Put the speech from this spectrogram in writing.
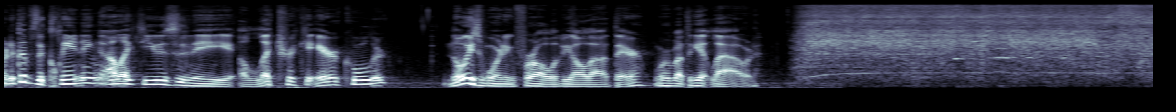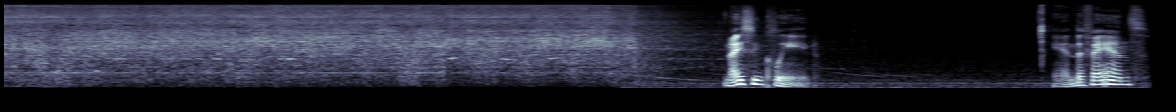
when it comes to cleaning, I like to use an electric air cooler. Noise warning for all of y'all out there. We're about to get loud. Nice and clean. And the fans.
